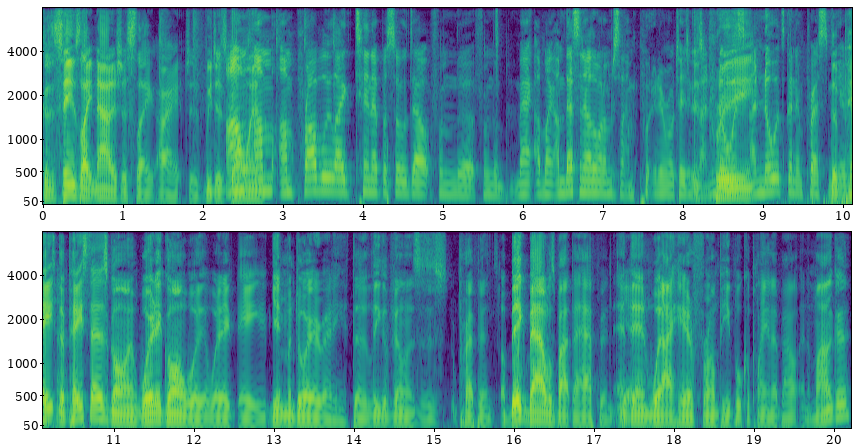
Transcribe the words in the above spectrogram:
Because it seems like now it's just like, all right, just we just I'm, going. I'm I'm probably like ten episodes out from the from the Mac. I'm like I'm that's another one. I'm just like I'm putting it in rotation because I know it's I know it's gonna impress me. the pace, the pace that is going, where they going with it, where they, they getting Midoriya ready. The League of Villains is prepping. A big battle's about to happen, and Yeah. then what I hear from people complaining about in the manga,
